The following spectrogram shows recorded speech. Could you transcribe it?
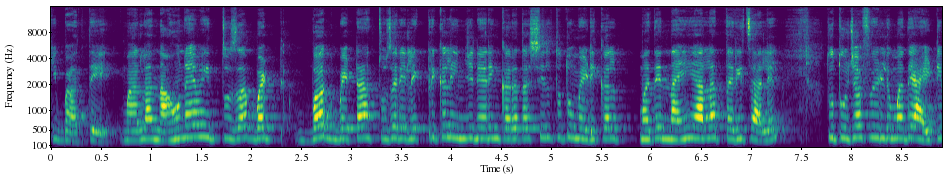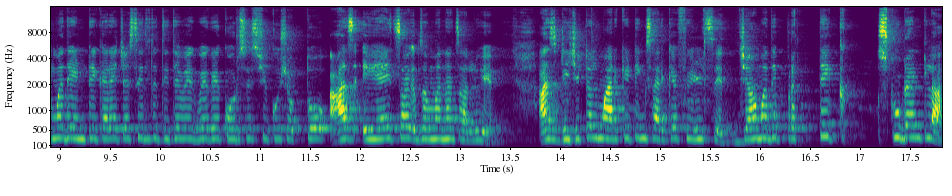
की बाते. मला नाव नाही माहीत तुझं बट बघ बेटा तू जर इलेक्ट्रिकल इंजिनिअरिंग करत असेल तर तू मेडिकलमध्ये नाही आला तरी चालेल. तू तुझ्या फील्डमध्ये आय टीमध्ये एंट्री करायची असेल तर तिथे वेगवेगळे कोर्सेस शिकू शकतो. आज ए आयचा जमाना चालू आहे. आज डिजिटल मार्केटिंग सारख्या फील्ड्स आहेत ज्यामध्ये प्रत्येक स्टुडंटला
